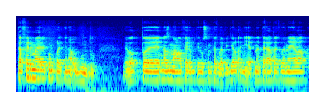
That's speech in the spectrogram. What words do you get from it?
Ta firma jede kompletně na Ubuntu. Jo, to je jedna z mála firm, kterou jsem takhle viděl, ani Etnetera takhle nejela.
